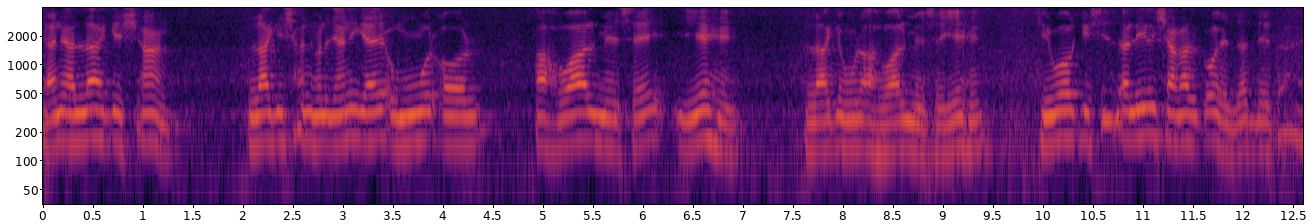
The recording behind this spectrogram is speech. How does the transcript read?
یعنی اللہ کی شان، اللہ کی شان مطلب یعنی کیا امور اور احوال میں سے یہ ہیں اللہ کے عمر احوال میں سے یہ ہیں کہ وہ کسی ذلیل شخص کو عزت دیتا ہے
